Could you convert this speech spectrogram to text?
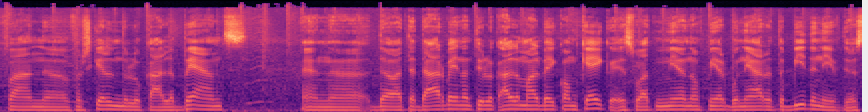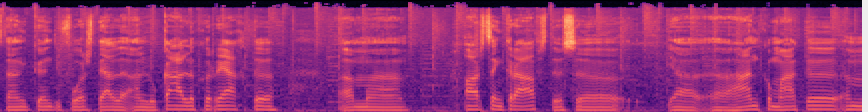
van eh, verschillende lokale bands. En eh, dat er daarbij natuurlijk allemaal bij komt kijken is wat meer nog meer Bonaire te bieden heeft. Dus dan kunt u voorstellen aan lokale gerechten, eh, arts en crafts, dus ja, handgemaakte um,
